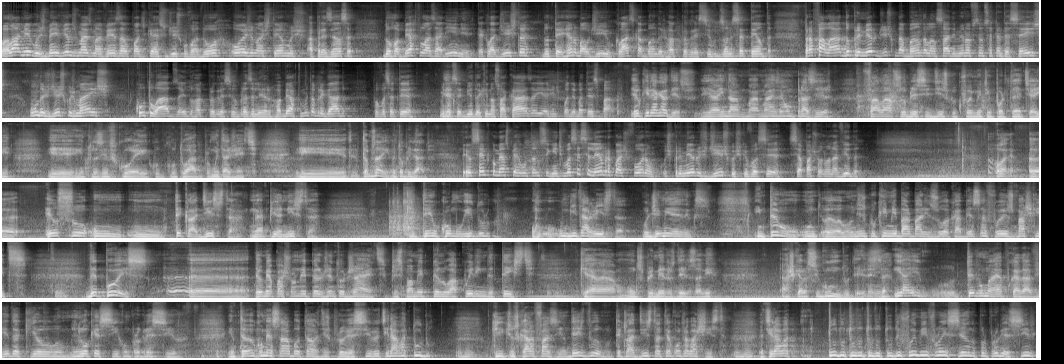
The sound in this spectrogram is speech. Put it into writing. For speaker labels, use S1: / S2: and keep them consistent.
S1: Olá, amigos, bem-vindos mais uma vez ao podcast Disco Voador. Hoje nós temos a presença do Roberto Lazzarini, tecladista do Terreno Baldio, clássica banda de rock progressivo dos anos 70, para falar do primeiro disco da banda, lançado em 1976, um dos discos mais cultuados aí do rock progressivo brasileiro. Roberto, muito obrigado por você ter me recebido aqui na sua casa e a gente poder bater esse papo.
S2: Eu que lhe agradeço e ainda mais é um prazer falar sobre esse disco que foi muito importante aí e inclusive ficou aí cultuado por muita gente. E estamos aí, muito obrigado.
S1: Eu sempre começo perguntando o seguinte: você se lembra quais foram os primeiros discos que você se apaixonou na vida?
S2: Olha, uh, eu sou um, um, tecladista, né, pianista, que tenho como ídolo um, um guitarrista, o Jimi Hendrix. Então, um, uh, um, disco que me barbarizou a cabeça foi os Smash Hits. Sim. Depois, uh, eu me apaixonei pelo Gentle Giant, principalmente pelo Acquiring the Taste, Sim. que era um dos primeiros deles ali. Acho que era o segundo deles. Né? E aí, teve uma época da vida que eu enlouqueci com o progressivo. Então, eu começava a botar os discos progressivos, eu tirava tudo uhum. Que, que os caras faziam, desde o tecladista até o contrabaixista. Uhum. Eu tirava tudo, tudo, tudo, tudo e fui me influenciando por progressivo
